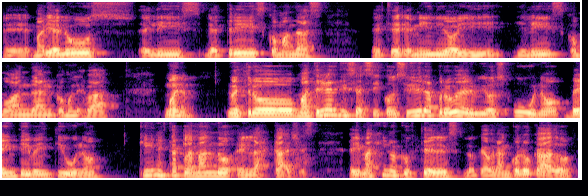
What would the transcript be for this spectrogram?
Eh, María Luz, Elis, Beatriz, ¿cómo andás? Este, Emilio y, y Elis, ¿cómo andan? ¿Cómo les va? Bueno, nuestro material dice así, considera Proverbios 1, 20 y 21, ¿quién está clamando en las calles? E imagino que ustedes lo que habrán colocado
